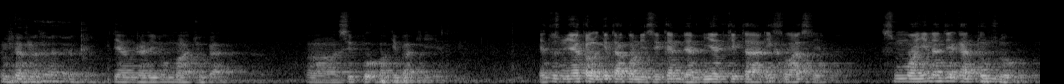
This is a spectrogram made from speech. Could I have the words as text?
Yang dari rumah juga eh, sibuk pagi-pagi ya. Itu sebenarnya kalau kita kondisikan dan niat kita ikhlas ya, semuanya nanti akan tunduk.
